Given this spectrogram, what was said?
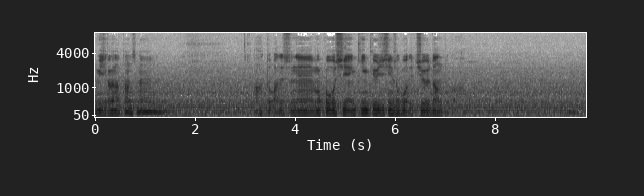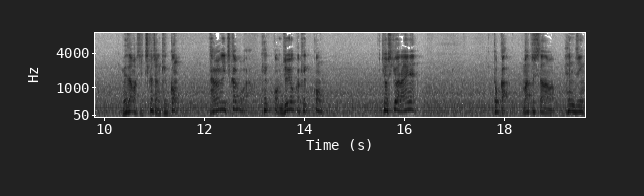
短くなったんですね。とはですねもう甲子園緊急地震速報で中断とか。目覚ましちかちゃん結婚。高木千佳子が結婚。14日結婚。挙式は来年。とか松下の変人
